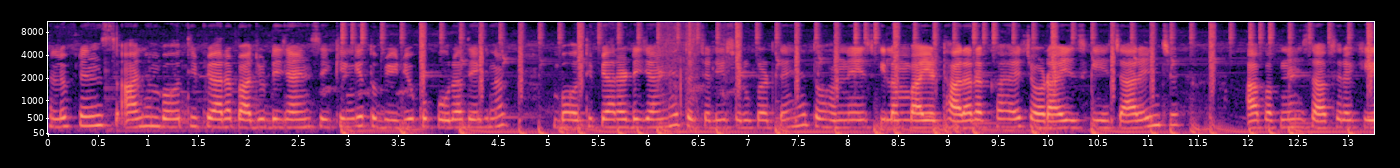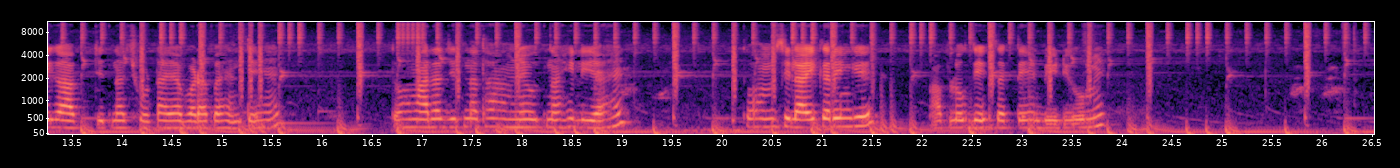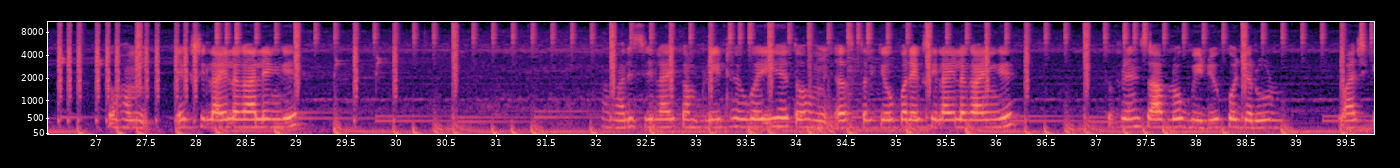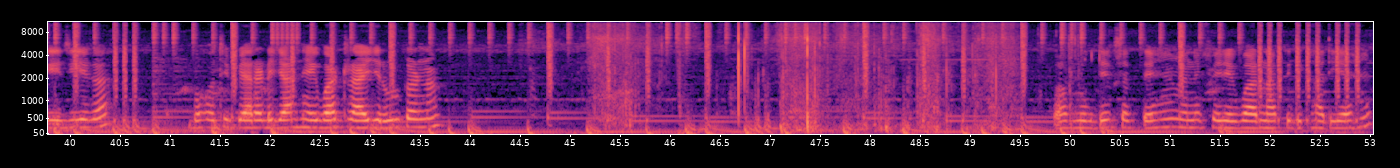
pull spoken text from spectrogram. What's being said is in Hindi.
हेलो फ्रेंड्स, आज हम बहुत ही प्यारा बाजू डिज़ाइन सीखेंगे तो वीडियो को पूरा देखना। बहुत ही प्यारा डिज़ाइन है तो चलिए शुरू करते हैं। तो हमने इसकी लंबाई अट्ठारह रखा है, चौड़ाई इसकी है चार इंच। आप अपने हिसाब से रखिएगा, आप जितना छोटा या बड़ा पहनते हैं। तो हमारा जितना था, हमने उतना ही लिया है। तो हम सिलाई करेंगे, आप लोग देख सकते हैं वीडियो में। तो हम एक सिलाई लगा लेंगे। हमारी सिलाई कंप्लीट हो गई है तो हम अस्तर के ऊपर एक सिलाई लगाएँगे। तो फ्रेंड्स, आप लोग वीडियो को ज़रूर वॉच कीजिएगा। बहुत ही प्यारा डिज़ाइन है, एक बार ट्राई ज़रूर करना। तो आप लोग देख सकते हैं, मैंने फिर एक बार नाप के दिखा दिया है।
